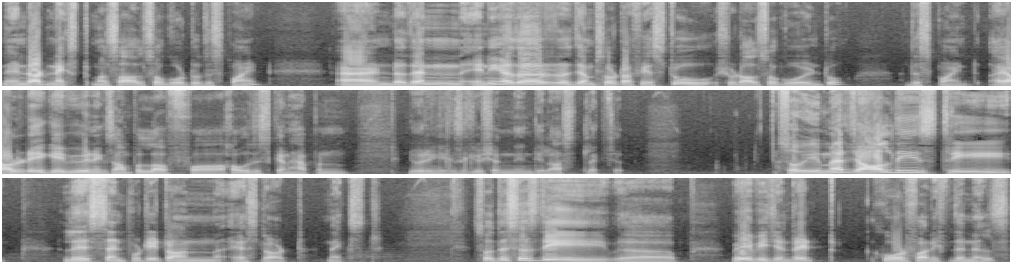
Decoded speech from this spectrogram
the n dot next must also go to this point and then any other jumps out of S 2 should also go into this point. I already gave you an example of uh, how this can happen during execution in the last lecture. So, we merge all these three lists and put it on S dot next. So, this is the uh, way we generate code for if then else.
